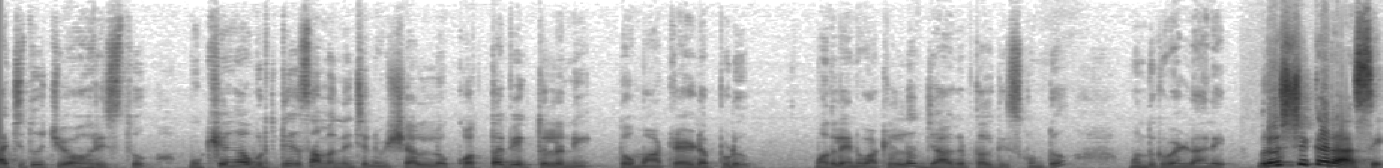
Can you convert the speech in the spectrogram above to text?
ఆచితూచి వ్యవహరిస్తూ ముఖ్యంగా వృత్తికి సంబంధించిన విషయాల్లో కొత్త వ్యక్తులనితో మాట్లాడేటప్పుడు మొదలైన వాటిల్లో జాగ్రత్తలు తీసుకుంటూ ముందుకు వెళ్ళాలి. వృశ్చిక రాశి.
